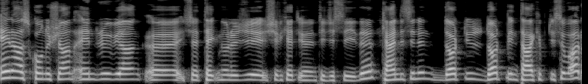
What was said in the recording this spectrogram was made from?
en az konuşan Andrew Young e, işte teknoloji şirket yöneticisiydi. Kendisinin 404 bin takipçisi var.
